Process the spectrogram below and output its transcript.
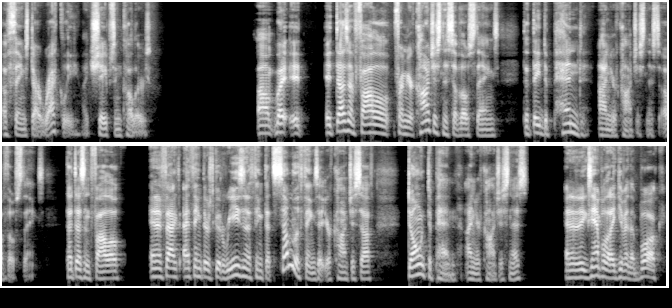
of things directly, like shapes and colors. Um, but it it doesn't follow from your consciousness of those things that they depend on your consciousness of those things. That doesn't follow. And in fact, I think there's good reason to think that some of the things that you're conscious of don't depend on your consciousness. And an example that I give in the book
